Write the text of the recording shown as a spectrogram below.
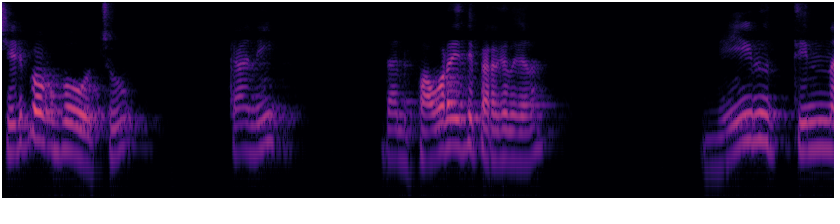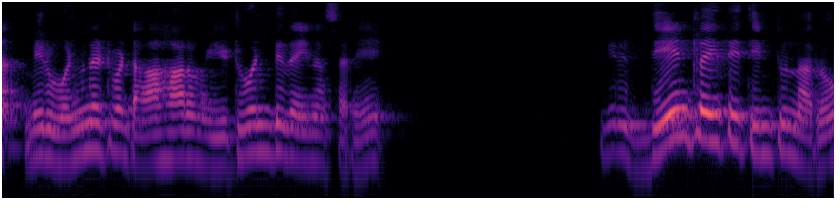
చెడిపోకపోవచ్చు కానీ దాని పవర్ అయితే పెరగదు కదా. మీరు తిన్న మీరు వండినటువంటి ఆహారం ఎటువంటిదైనా సరే మీరు దేంట్లో అయితే తింటున్నారో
